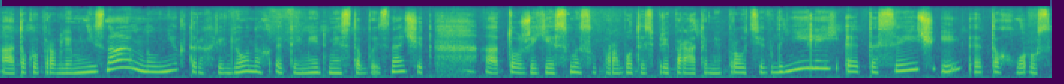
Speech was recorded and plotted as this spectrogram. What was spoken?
а, такой проблемы не знаем, но в некоторых регионах это имеет место быть. Значит, а, тоже есть смысл поработать с препаратами против гнилей. Это свич и это хорус.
